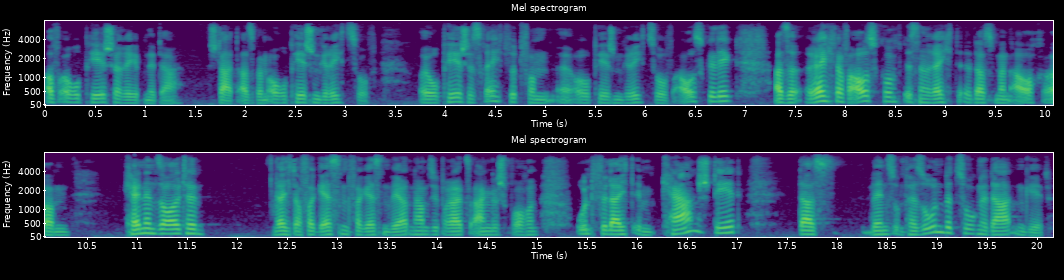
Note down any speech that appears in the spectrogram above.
auf europäischer Ebene da statt, also beim Europäischen Gerichtshof. Europäisches Recht wird vom äh, Europäischen Gerichtshof ausgelegt. Also Recht auf Auskunft ist ein Recht, äh, das man auch ähm, kennen sollte. Vielleicht auch vergessen, vergessen werden, haben Sie bereits angesprochen. Und vielleicht im Kern steht, dass wenn es um personenbezogene Daten geht,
